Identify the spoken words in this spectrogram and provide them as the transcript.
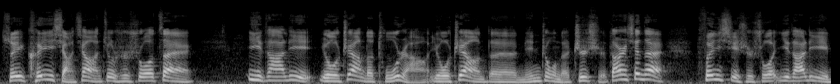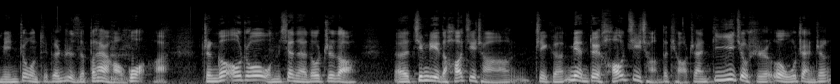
所以可以想象，就是说，在意大利有这样的土壤，有这样的民众的支持。当然，现在分析是说，意大利民众这个日子不太好过啊。整个欧洲，我们现在都知道，呃，经历了好几场这个面对好几场的挑战。第一就是俄乌战争。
